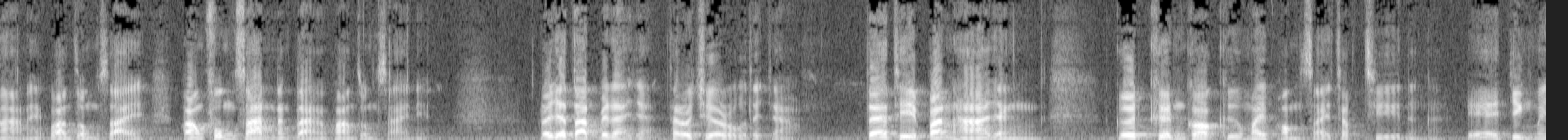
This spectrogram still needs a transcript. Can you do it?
มากนะความสงสัยความฟุ้งซ่านต่างๆกับความสงสัยเนี่ยเราจะตัดไปได้ใช่ถ้าเราเชื่อพระพุทธเจ้า แต่ที่ปัญหาอย่าง เกิดขึ้นก็คือไม่ผ่องใสสักทีหนึ่งเอ๊จริงไม่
